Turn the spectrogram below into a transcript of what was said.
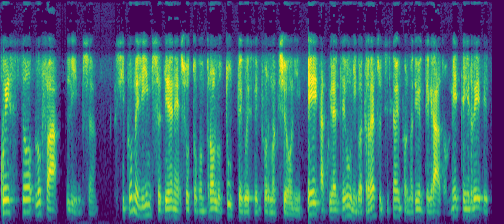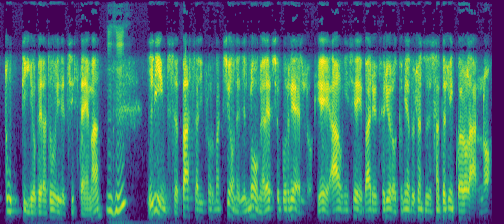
Questo lo fa l'INPS siccome l'INPS tiene sotto controllo tutte queste informazioni e Acquirente Unico attraverso il sistema informativo integrato mette in rete tutti gli operatori del sistema, mm-hmm. l'INPS passa l'informazione del nome Alessio Borriello che ha un ISE pari o inferiore a 8.265 euro l'anno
